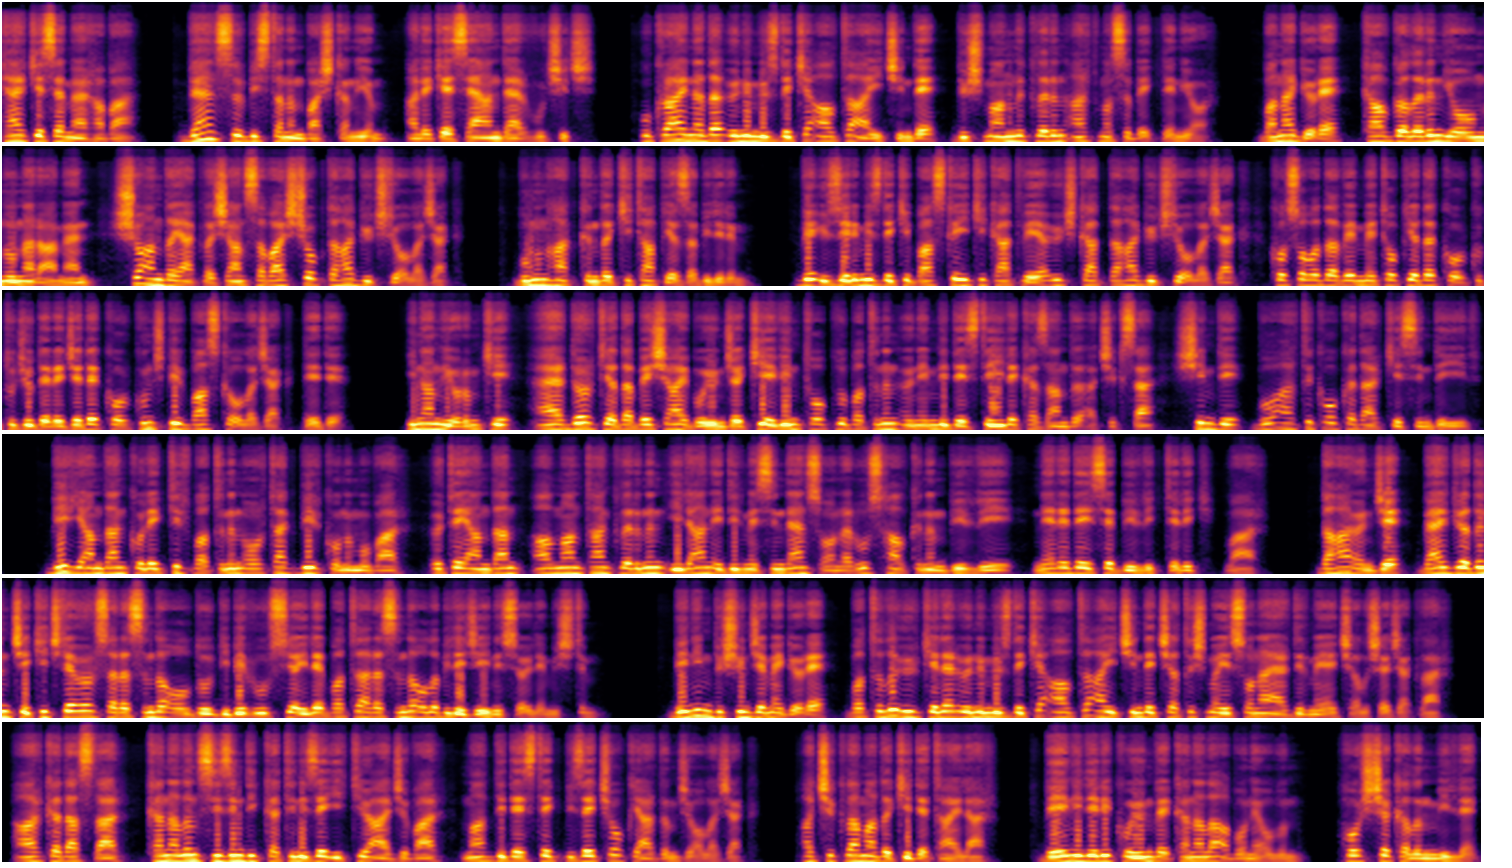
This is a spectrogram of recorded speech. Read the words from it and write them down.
Herkese merhaba. Ben Sırbistan'ın başkanıyım, Aleksander Vučić. Ukrayna'da önümüzdeki 6 ay içinde düşmanlıkların artması bekleniyor. Bana göre, kavgaların yoğunluğuna rağmen, şu anda yaklaşan savaş çok daha güçlü olacak. Bunun hakkında kitap yazabilirim. Ve üzerimizdeki baskı iki kat veya üç kat daha güçlü olacak, Kosova'da ve Metokya'da korkutucu derecede korkunç bir baskı olacak, dedi. İnanıyorum ki, eğer 4 ya da 5 ay boyunca Kiev'in toplu batının önemli desteğiyle kazandığı açıksa, şimdi, bu artık o kadar kesin değil. Bir yandan kolektif batının ortak bir konumu var, öte yandan, Alman tanklarının ilan edilmesinden sonra Rus halkının birliği, neredeyse birliktelik, var. Daha önce, Belgrad'ın çekiçle Örs arasında olduğu gibi Rusya ile Batı arasında olabileceğini söylemiştim. Benim düşünceme göre, batılı ülkeler önümüzdeki 6 ay içinde çatışmayı sona erdirmeye çalışacaklar. Arkadaşlar, kanalın sizin dikkatinize ihtiyacı var, maddi destek bize çok yardımcı olacak. Açıklamadaki detaylar. Beğenileri koyun ve kanala abone olun. Hoşça kalın millet.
